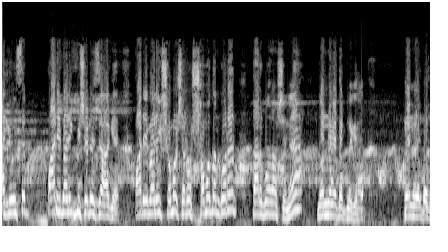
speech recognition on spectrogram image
আগে হচ্ছে পারিবারিক বিষয়টা হচ্ছে আগে। পারিবারিক সমস্যার সমাধান করেন তারপর আসেন হ্যাঁ? ধন্যবাদ আপনাকে। ধন্যবাদ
